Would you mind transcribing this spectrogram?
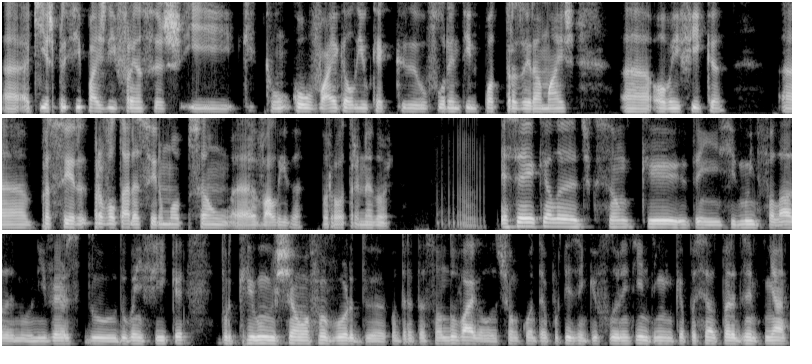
uh, aqui as principais diferenças e, que, com, com, o Weigl e o que é que o Florentino pode trazer a mais ao Benfica uh, para, ser, para voltar a ser uma opção uh, válida para o treinador? Essa é aquela discussão que tem sido muito falada no universo do, do Benfica, porque uns são a favor da contratação do Weigl, outros são contra porque dizem que o Florentino tinha capacidade para desempenhar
